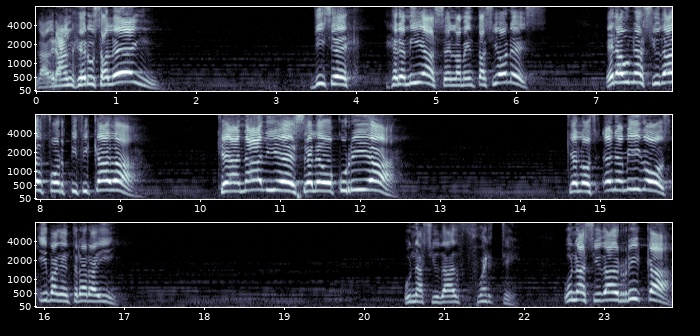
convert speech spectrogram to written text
La gran Jerusalén, dice Jeremías en Lamentaciones. Era una ciudad fortificada que a nadie se le ocurría que los enemigos iban a entrar ahí. Una ciudad fuerte, una ciudad rica,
